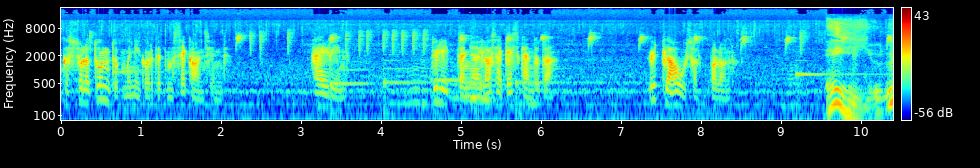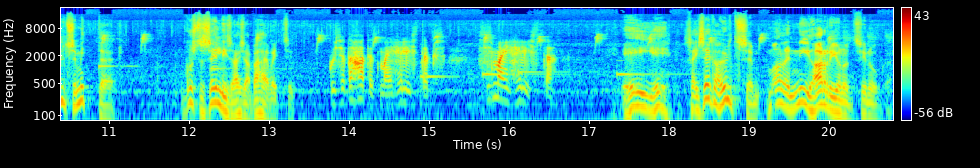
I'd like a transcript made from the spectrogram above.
kas sulle tundub mõnikord, et ma segan sind? häirin, tülitan ja ei lase keskenduda ütle ausalt, palun. ei, üldse mitte. kust sa sellise asja pähe võtsid? kui sa tahad, et ma ei helistaks, siis ma ei helista. ei, ei, sa ei sega üldse, ma olen nii harjunud sinuga.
